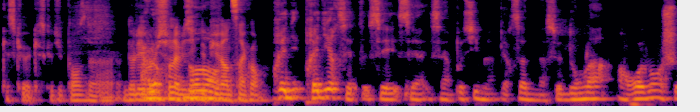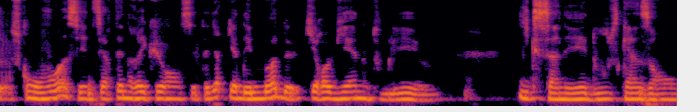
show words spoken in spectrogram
qu'est-ce, que, qu'est-ce que tu penses de, l'évolution de la musique depuis 25 ans? Prédire, c'est, impossible. Hein. Personne n'a ce don-là. En revanche, ce qu'on voit, c'est une certaine récurrence. C'est-à-dire qu'il y a des modes qui reviennent tous les X années, 12, 15 ans.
